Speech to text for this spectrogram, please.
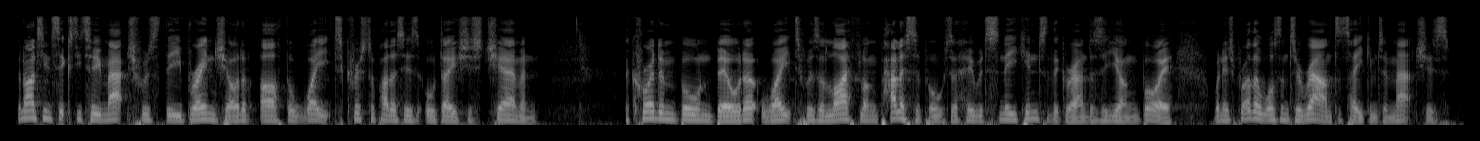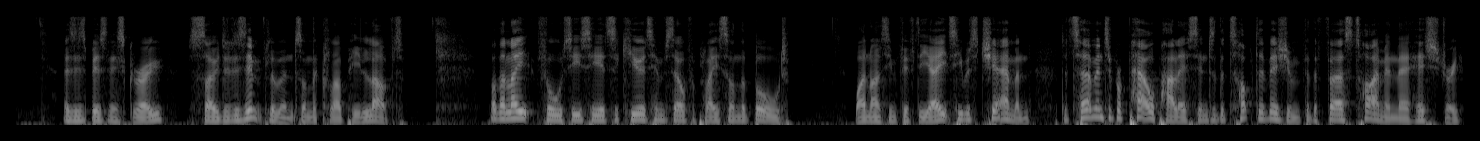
The 1962 match was the brainchild of Arthur Waite, Crystal Palace's audacious chairman. A Croydon born builder, Waite was a lifelong Palace supporter who would sneak into the ground as a young boy when his brother wasn't around to take him to matches. As his business grew, so did his influence on the club he loved. By the late 40s, he had secured himself a place on the board. By 1958, he was chairman, determined to propel Palace into the top division for the first time in their history.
